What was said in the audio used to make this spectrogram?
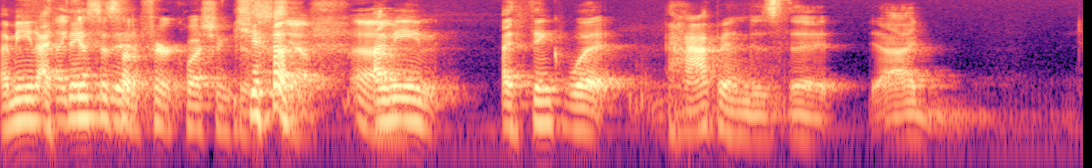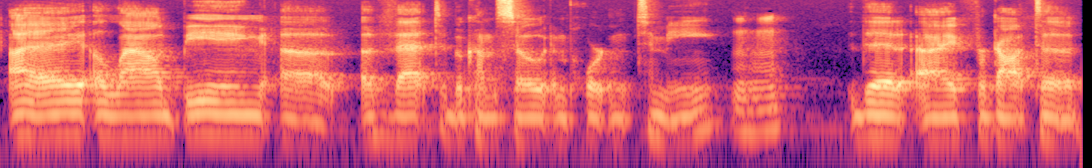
I mean, I, I, think guess that's that- not a fair question. 'cause, Yeah. yeah. I um, mean, I think what happened is that I I allowed being a, a vet to become so important to me mhm. that I forgot to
